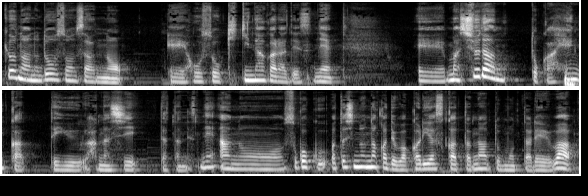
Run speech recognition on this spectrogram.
今日のあのドーソンさんの、えー、放送を聞きながらですね、えー、まあ、手段とか変化っていう話だったんですね。あのすごく私の中で分かりやすかったなと思った例は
